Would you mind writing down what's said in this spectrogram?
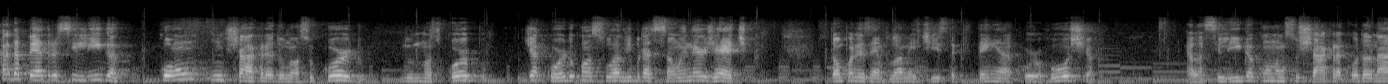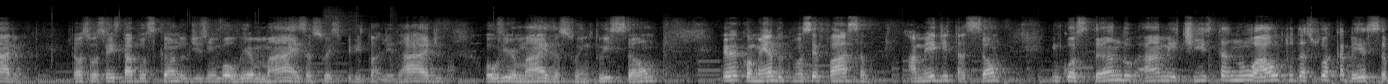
cada pedra se liga com um chakra do nosso corpo do nosso corpo de acordo com a sua vibração energética. Então, por exemplo, a ametista que tem a cor roxa, ela se liga com o nosso chakra coronário. Então, se você está buscando desenvolver mais a sua espiritualidade, ouvir mais a sua intuição, eu recomendo que você faça a meditação encostando a ametista no alto da sua cabeça,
